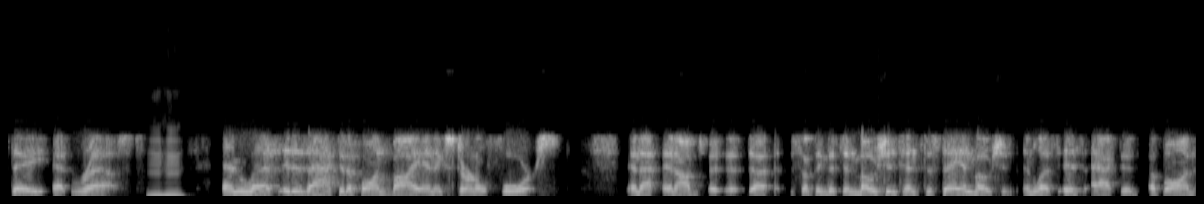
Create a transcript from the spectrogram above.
stay at rest. Mm-hmm unless it is acted upon by an external force. And, and uh, uh, uh, something that's in motion tends to stay in motion unless it's acted upon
